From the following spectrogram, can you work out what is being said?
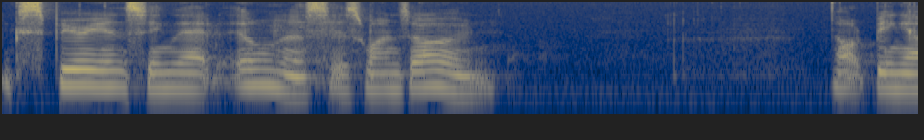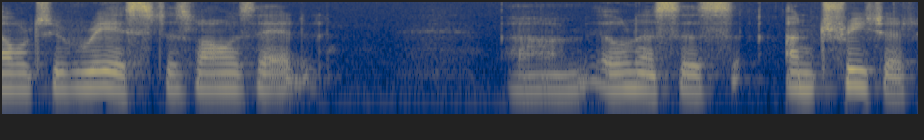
experiencing that illness as one's own, not being able to rest as long as that um, illness is untreated.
